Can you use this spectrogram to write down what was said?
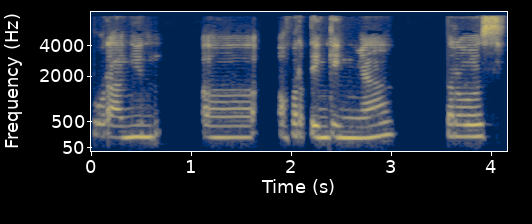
kurangin eh, overthinkingnya, terus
